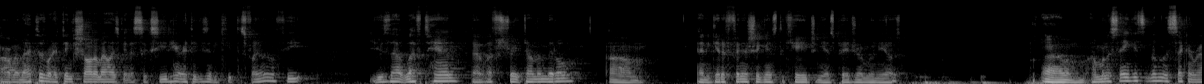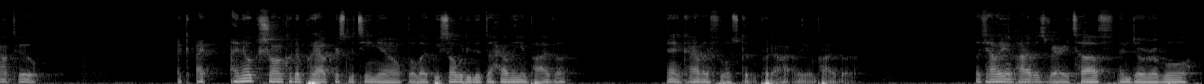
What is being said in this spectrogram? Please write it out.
Um, and that's where I think Sean O'Malley's going to succeed here. I think he's going to keep this fight on the feet, use that left hand, that left straight down the middle, um, and get a finish against the cage against Pedro Munhoz. Um, I'm going to say he gets it done in the second round too. I, I know Sean couldn't put out Chris Moutinho, but like we saw what he did to Raulian Paiva, and Kyler Phillips couldn't put out Raulian Paiva. Like Raulian Paiva is very tough and durable,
